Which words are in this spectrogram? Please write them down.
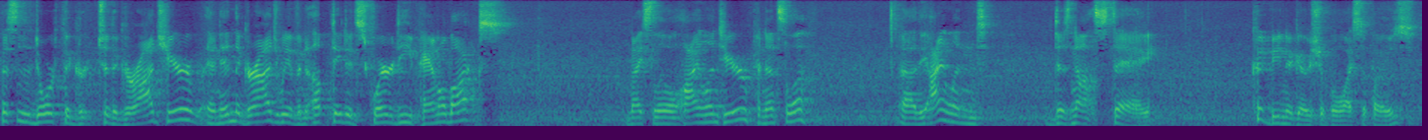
This is the door to the, to the garage here. And in the garage, we have an updated Square D panel box. Nice little island here, peninsula. Uh, the island does not stay. Could be negotiable, I suppose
